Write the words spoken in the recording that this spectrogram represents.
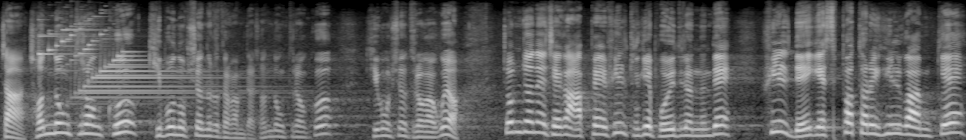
자, 전동 트렁크 기본 옵션으로 들어갑니다. 전동 트렁크 기본 옵션 들어가고요. 좀 전에 제가 앞에 휠 두 개 보여드렸는데 휠 네 개 스퍼터링 휠과 함께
